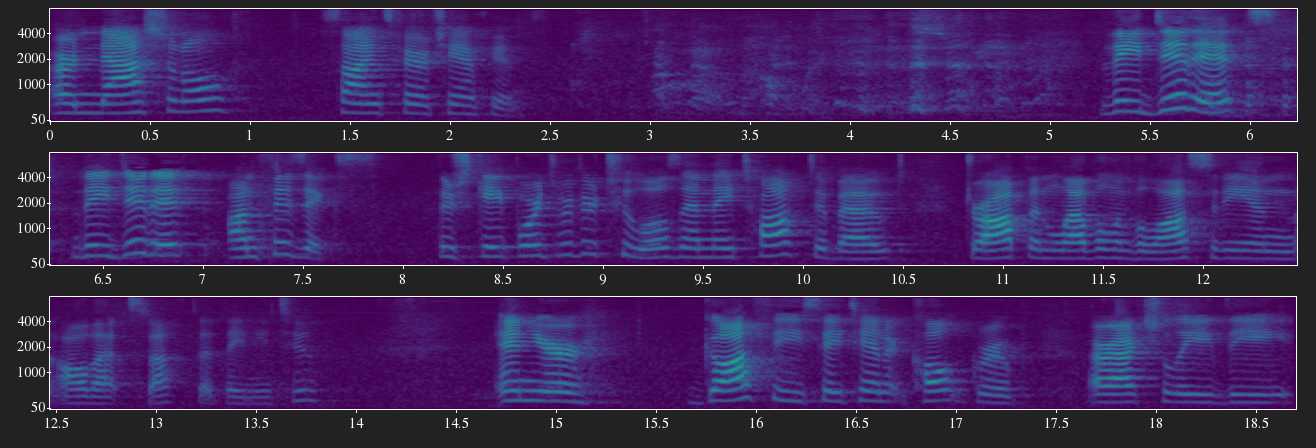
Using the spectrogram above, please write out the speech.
are national science fair champions. They did it. They did it on physics. Their skateboards were their tools, and they talked about drop and level and velocity and all that stuff that they need to. And your gothy satanic cult group are actually the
